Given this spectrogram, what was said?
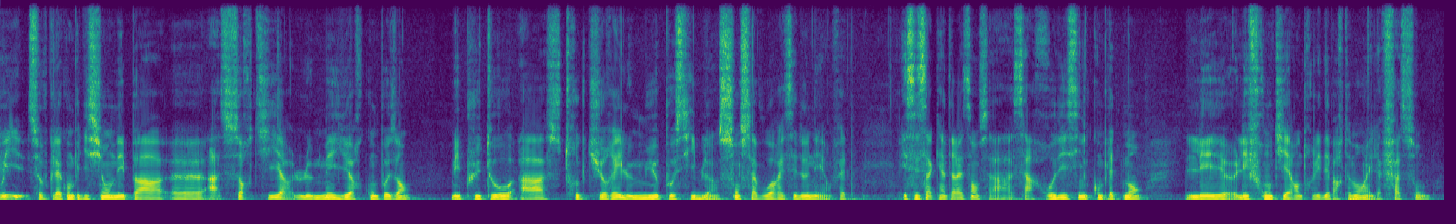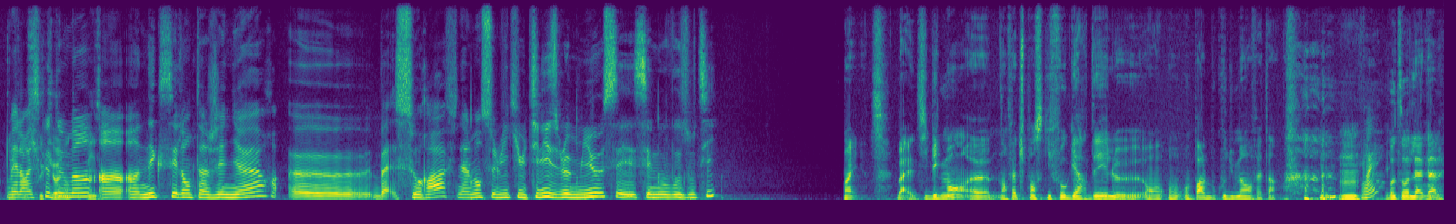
oui, sauf que la compétition n'est pas euh, à sortir le meilleur composant, mais plutôt à structurer le mieux possible son savoir et ses données, en fait. Et c'est ça qui est intéressant, ça, ça redessine complètement les, euh, les, frontières entre les départements et la façon. Mais alors, est-ce que demain, un, excellent ingénieur euh, bah, sera finalement celui qui utilise le mieux ces nouveaux outils? Oui, bah, typiquement, euh, en fait, je pense qu'il faut garder le. On, parle beaucoup d'humain en fait, hein. mm. autour de la table.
